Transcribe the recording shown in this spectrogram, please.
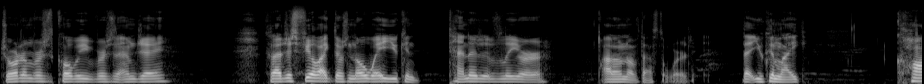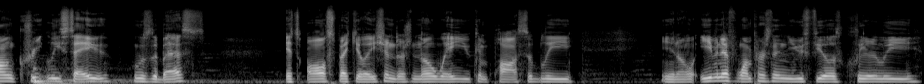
Jordan versus Kobe versus MJ, because I just feel like there's no way you can tentatively or I don't know if that's the word that you can like concretely say who's the best. It's all speculation. There's no way you can possibly, you know, even if one person you feel is clearly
